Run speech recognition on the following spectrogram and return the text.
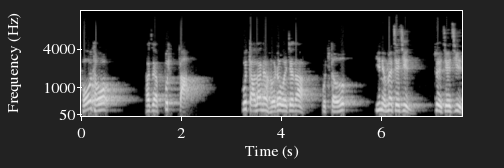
佛陀他叫不打，不打那个河洛话叫他不得，音有没有接近？最接近。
